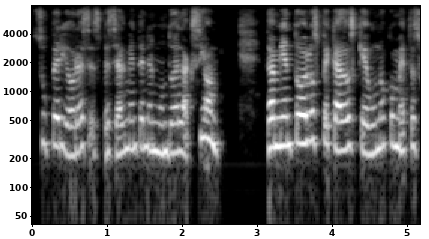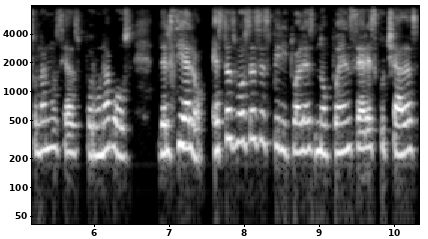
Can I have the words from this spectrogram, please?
superiores, especialmente en el mundo de la acción. También todos los pecados que uno comete son anunciados por una voz del cielo. Estas voces espirituales no pueden ser escuchadas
